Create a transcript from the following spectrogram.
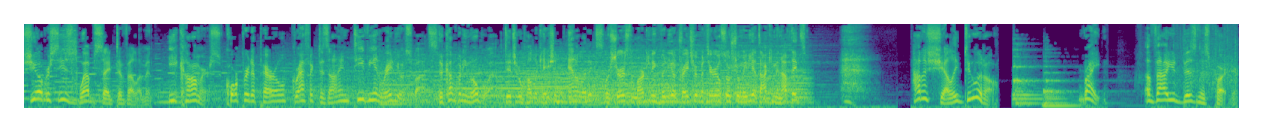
She oversees website development, e-commerce, corporate apparel, graphic design, TV and radio spots, the company mobile app, digital publication, analytics, brochures, the marketing video, trade show material, social media, document updates. How does Shelly do it all? Right, a valued business partner,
